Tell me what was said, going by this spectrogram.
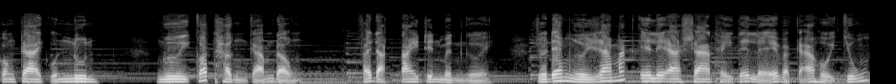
con trai của Nun Người có thần cảm động Phải đặt tay trên mình người rồi đem người ra mắt Eleasa thầy tế lễ và cả hội chúng,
